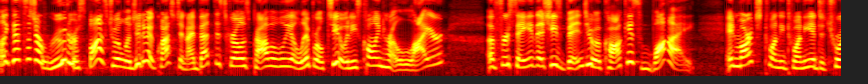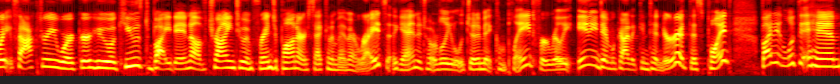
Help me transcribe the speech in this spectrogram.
Like, that's such a rude response to a legitimate question. I bet this girl is probably a liberal too, and he's calling her a liar uh, for saying that she's been to a caucus? Why? In March 2020, a Detroit factory worker who accused Biden of trying to infringe upon our Second Amendment rights, again, a totally legitimate complaint for really any Democratic contender at this point, Biden looked at him,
